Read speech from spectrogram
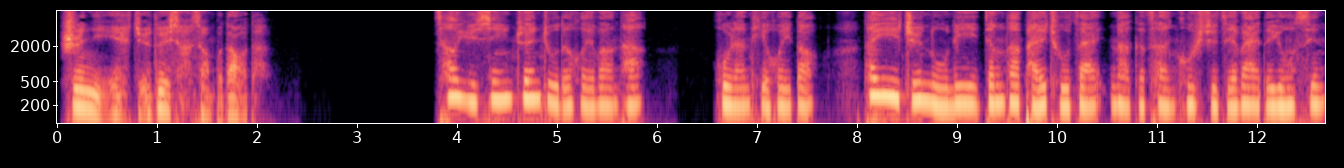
是你绝对想象不到的。乔雨欣专注的回望他，忽然体会到他一直努力将他排除在那个残酷世界外的用心。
